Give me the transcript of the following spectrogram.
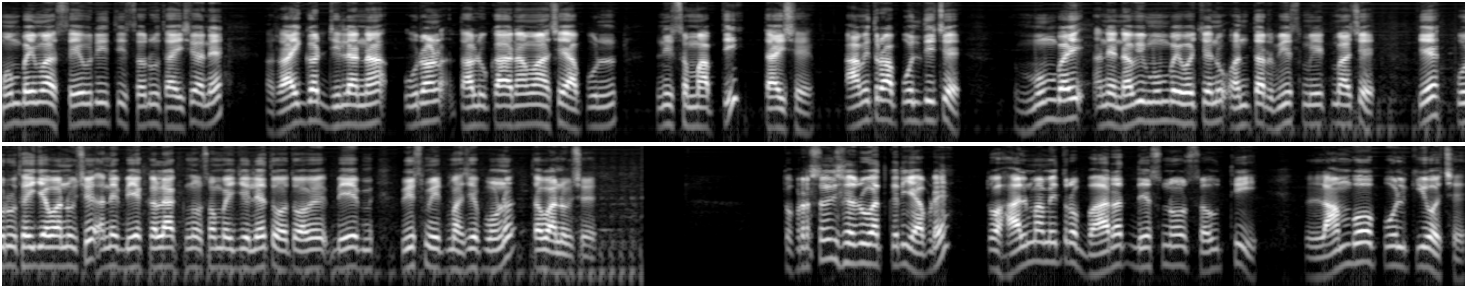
મુંબઈમાં સેવરીથી શરૂ થાય છે અને રાયગઢ જિલ્લાના ઉરણ તાલુકાનામાં છે આ પુલની સમાપ્તિ થાય છે. આ મિત્રો આ પુલથી છે મુંબઈ અને નવી મુંબઈ વચ્ચેનું અંતર વીસ મિનિટમાં છે જે પૂરું થઈ જવાનું છે અને બે કલાકનો સમય જે લેતો હતો હવે બે વીસ મિનિટમાં જે પૂર્ણ થવાનું છે. તો પ્રશ્નની શરૂઆત કરીએ આપણે. તો હાલમાં મિત્રો ભારત દેશનો સૌથી લાંબો પુલ કયો છે?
